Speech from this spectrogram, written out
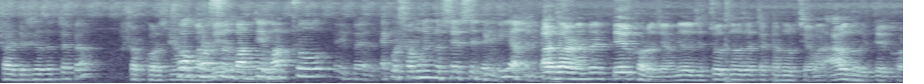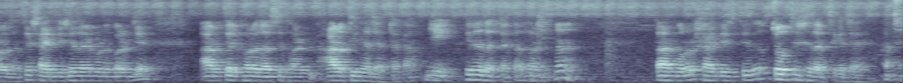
সাঁত্রিশ হাজার টাকা সব খরচ সব খরচ বাদ দিয়ে মাত্র একবার সর্বনিম্ন সেলস দেখেই আপনি আর ধরেন আপনি তেল খরচ আমি ওই যে চোদ্দ হাজার টাকা ধরছি আমার আরও ধরি তেল খরচ আছে সাঁত্রিশ হাজারে মনে করেন যে আরও তেল খরচ আছে ধরেন আরও তিন হাজার টাকা। জি। তিন হাজার টাকা ধরেন হ্যাঁ? তারপরও সাঁত্রিশ থেকে চৌত্রিশ হাজার থেকে যায়। আচ্ছা।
